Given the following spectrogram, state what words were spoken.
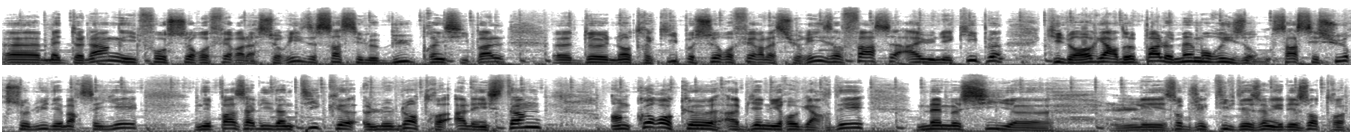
Euh, maintenant, il faut se refaire à la cerise. Ça c'est le but principal euh, de notre équipe, se refaire à la cerise face à une équipe qui ne regarde pas le même horizon. Ça c'est sûr, celui des Marseillais n'est pas à l'identique le nôtre à l'instant. Encore que, à bien y regarder, même si euh, les objectifs des uns et des autres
